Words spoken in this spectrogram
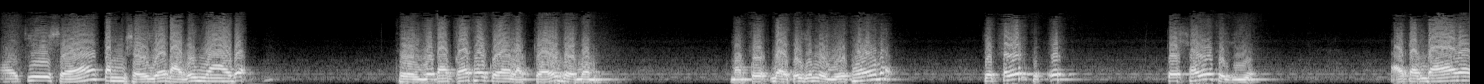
Ngồi chia sẻ tâm sự giữa bài với nhau đó thì người ta có thói quen là kể về mình. Mà cuộc đời của những người như thế đó cái tốt thì ít cái xấu thì nhiều. Ở trong đó, đó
